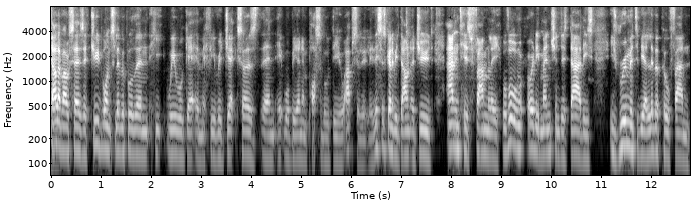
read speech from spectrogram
Dalaval says if Jude wants Liverpool, then he we will get him. If he rejects us, then it will be an impossible deal. Absolutely, this is going to be down to Jude and his family. We've all already mentioned his dad. He's he's rumored to be a Liverpool fan,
